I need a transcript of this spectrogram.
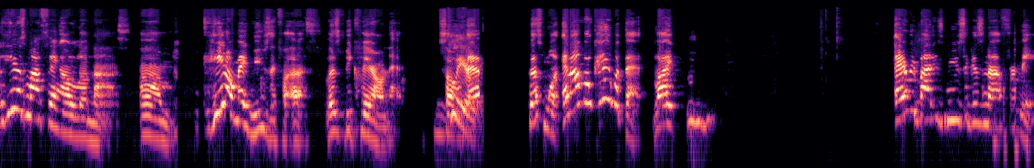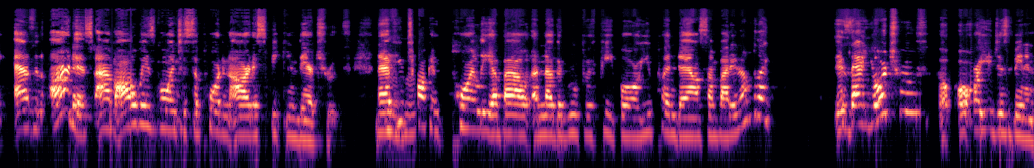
here's my thing on Lil Nas. Um, he don't make music for us. Let's be clear on that. So that's, that's one, and I'm okay with that. Like, mm-hmm everybody's music is not for me. As an artist, I'm always going to support an artist speaking their truth. Now, if mm-hmm. you're talking poorly about another group of people or you putting down somebody, and I'm like, is that your truth, or, or are you just being an,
